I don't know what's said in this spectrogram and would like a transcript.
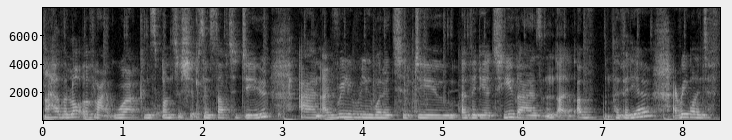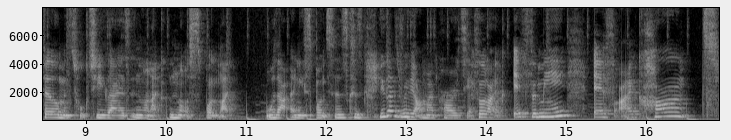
I have a lot of like work and sponsorships and stuff to do and I really really wanted to do a video to you guys and a video? I really wanted to film and talk to you guys and like not a spon like without any sponsors because you guys really are my priority. I feel like if for me if I can't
